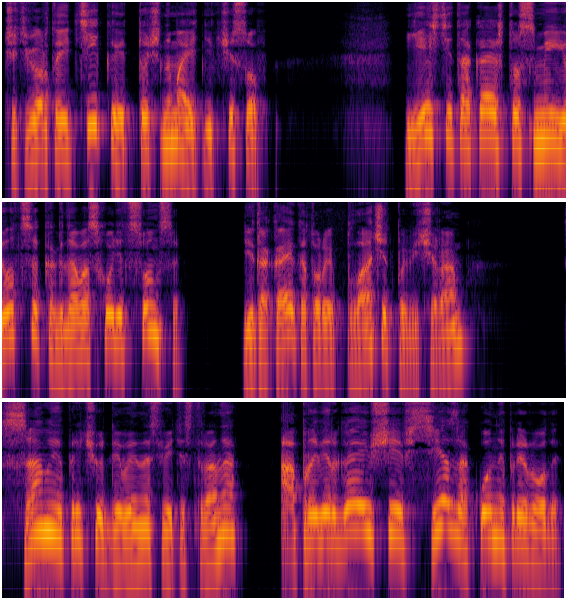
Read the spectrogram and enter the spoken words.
четвертая тикает, точно маятник часов. Есть и такая, что смеется, когда восходит солнце, и такая, которая плачет по вечерам. Самая причудливая на свете страна, опровергающая все законы природы.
